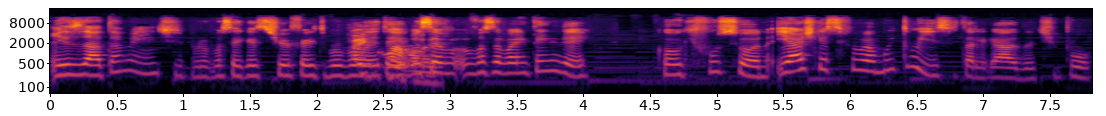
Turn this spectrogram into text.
Exatamente. Pra você que assistiu o Efeito Borboleta, aí você, você vai entender como que funciona. E acho que esse filme é muito isso, tá ligado? Tipo,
